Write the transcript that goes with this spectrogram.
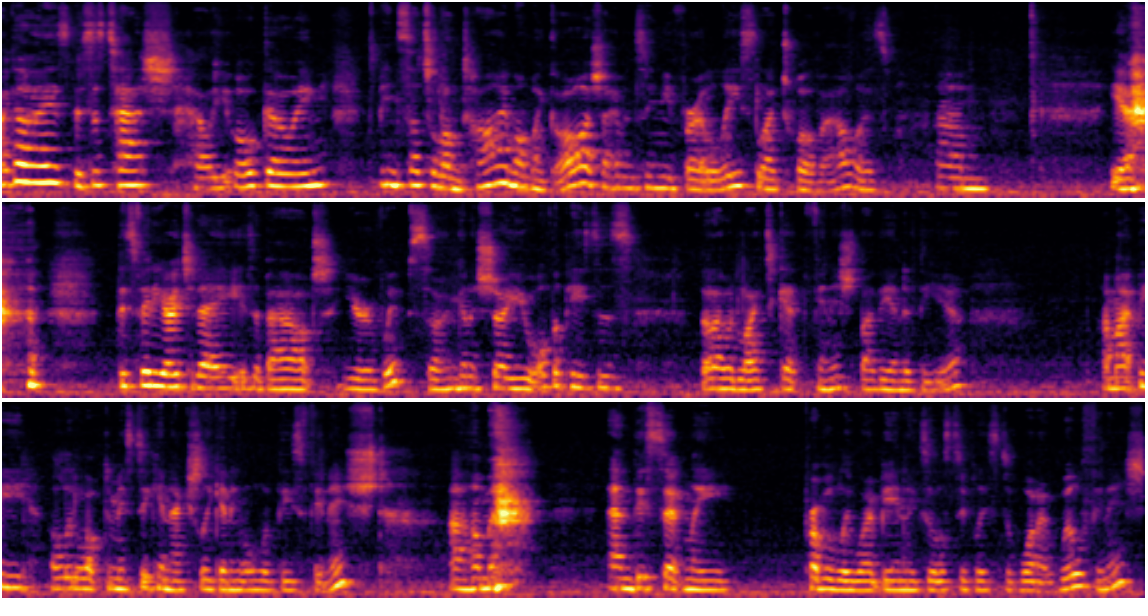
Hi guys, this is Tash. How are you all going? It's been such a long time. Oh my gosh, I haven't seen you for at least like 12 hours. Um, yeah, this video today is about Year of WIPs, so I'm going to show you all the pieces that I would like to get finished by the end of the year. I might be a little optimistic in actually getting all of these finished, um, and this certainly probably won't be an exhaustive list of what I will finish,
